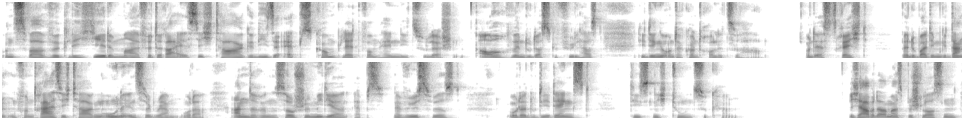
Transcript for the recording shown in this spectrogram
und zwar wirklich jedem Mal, für 30 Tage diese Apps komplett vom Handy zu löschen, auch wenn du das Gefühl hast, die Dinge unter Kontrolle zu haben. Und erst recht, wenn du bei dem Gedanken von 30 Tagen ohne Instagram oder anderen Social Media Apps nervös wirst oder du dir denkst, dies nicht tun zu können. Ich habe damals beschlossen,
